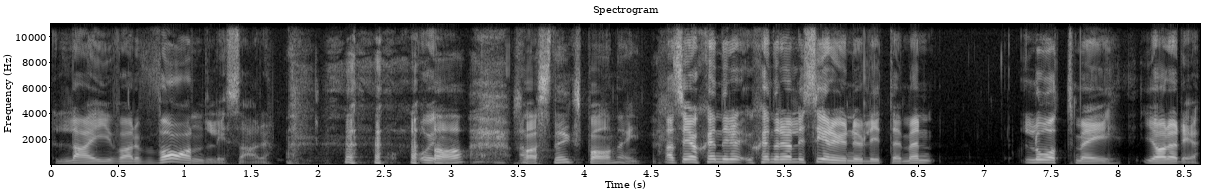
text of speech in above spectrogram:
lajvar vanlisar. Och- Ja, vad snygg spaning. Alltså jag gener- generaliserar ju nu lite men låt mig göra det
